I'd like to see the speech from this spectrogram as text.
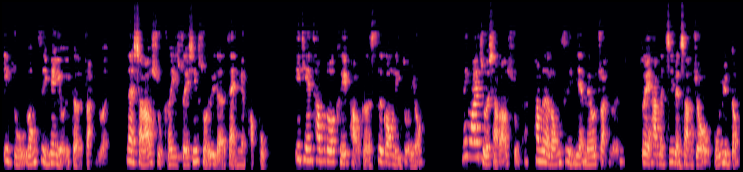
一组笼子里面有一个转轮，那小老鼠可以随心所欲的在里面跑步，一天差不多可以跑个四公里左右。另外一组的小老鼠呢，它们的笼子里面没有转轮，所以它们基本上就不运动。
